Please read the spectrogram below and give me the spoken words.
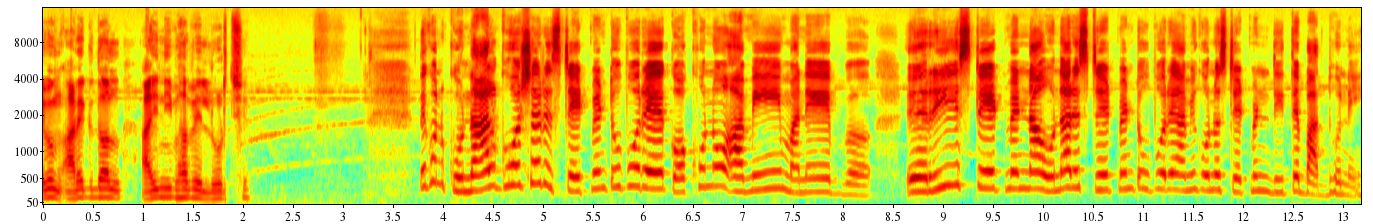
এবং আরেক দল আইনিভাবে লড়ছে। দেখুন কুণাল ঘোষের স্টেটমেন্ট উপরে কখনো আমি মানে রিস্টেটমেন্ট না, ওনার স্টেটমেন্ট উপরে আমি কোনো স্টেটমেন্ট দিতে বাধ্য নেই।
